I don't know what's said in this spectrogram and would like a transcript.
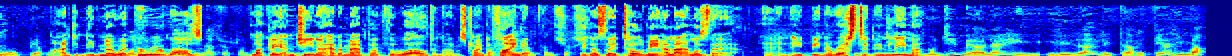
où, Peru. I didn't even know where Peru was. qu'Angina, sur son Luckily, Angina had a map of the world, and I was trying to find it because they told me Alain was there, and he'd been arrested in Lima. Ils m'ont dit, mais Alain, il, il est là, il a été arrêté à Lima.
